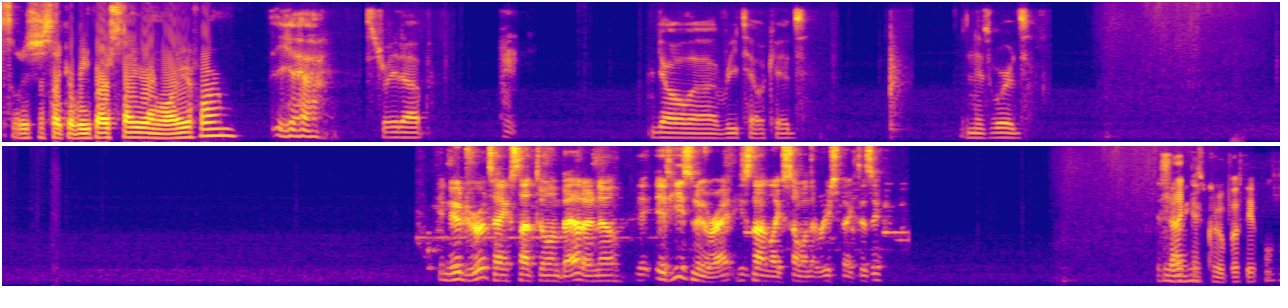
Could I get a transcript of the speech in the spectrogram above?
So he's just like a Reaper Slayer in warrior form? Yeah, straight up. Y'all uh, retail kids. In his words. New Druid tank's not doing bad. I know. I- If he's new, right? He's not like someone that respect, is he? Is it No, like a group of people?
